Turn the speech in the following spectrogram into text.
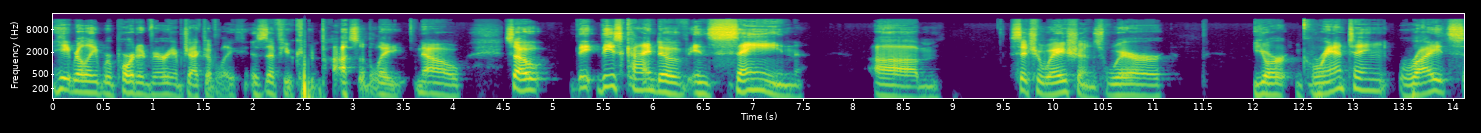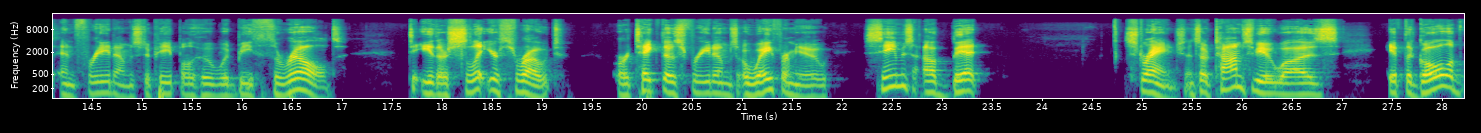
he really reported very objectively, as if you could possibly know. So the, these kind of insane um, situations where you're granting rights and freedoms to people who would be thrilled to either slit your throat or take those freedoms away from you seems a bit strange. And so Tom's view was if the goal of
